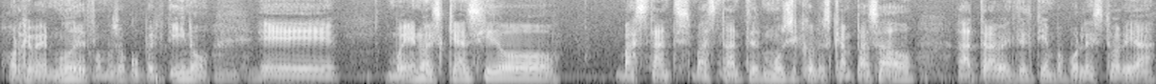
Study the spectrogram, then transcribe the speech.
Jorge Bermúdez famoso Cupertino. Eh, bueno es que han sido bastantes bastantes músicos los que han pasado a través del tiempo por la historia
